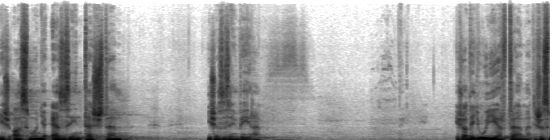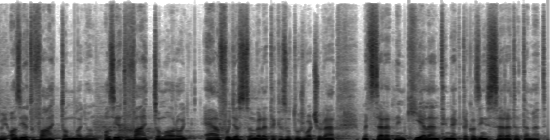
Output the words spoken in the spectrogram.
és azt mondja, ez az én testem, és ez az én vérem és ad egy új értelmet. És azt mondja, azért vágytam nagyon, azért vágytam arra, hogy elfogyasszam veletek az utolsó vacsorát, mert szeretném kijelenteni nektek az én szeretetemet.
